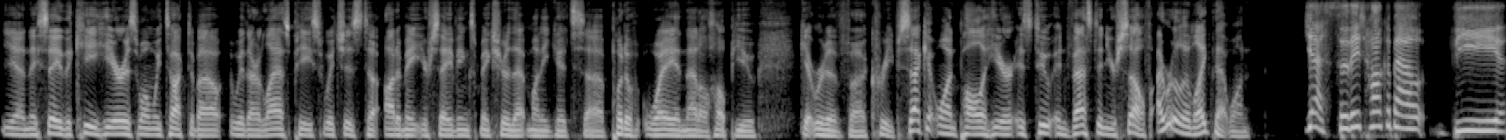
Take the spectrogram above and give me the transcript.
Yeah. And they say the key here is one we talked about with our last piece, which is to automate your savings, make sure that money gets uh, put away, and that'll help you get rid of uh, creep. Second one, Paula, here is to invest in yourself. I really like that one. Yes. So they talk about the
